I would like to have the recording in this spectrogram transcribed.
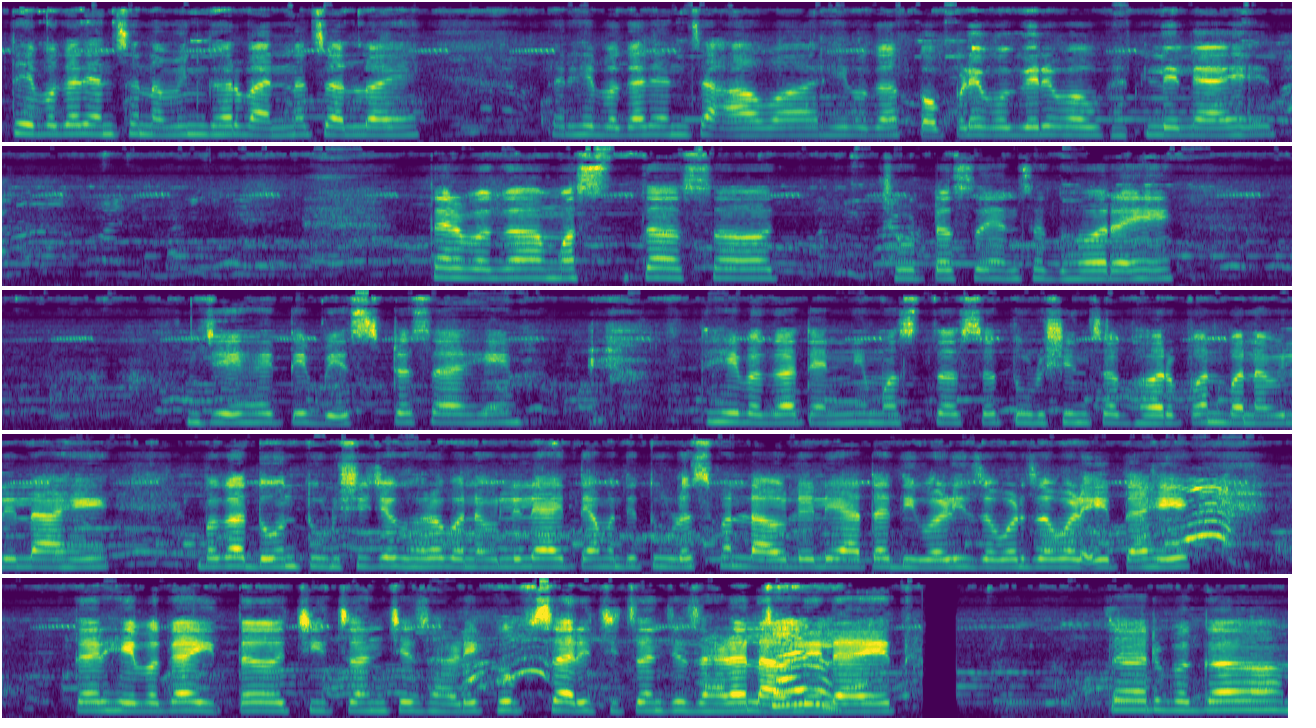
ते बघा त्यांचं नवीन घर बांधणं चालू आहे. तर हे बघा त्यांचा आवार हे बघा कपडे वगैरे वाव घातलेले आहेत. तर बघा मस्त असं छोटंसं यांचं घर आहे. जे आहे ते बेस्टच आहे. हे बघा त्यांनी मस्त असं तुळशींचं घर पण बनवलेलं आहे. बघा दोन तुळशीचे घरं बनवलेले आहेत. त्यामध्ये तुळस पण लावलेली आहे. आता दिवाळी जवळजवळ येत आहे. तर हे बघा इथं चिचनचे झाडे खूप सारे चिचनचे झाडं लावलेले आहेत. तर बघा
